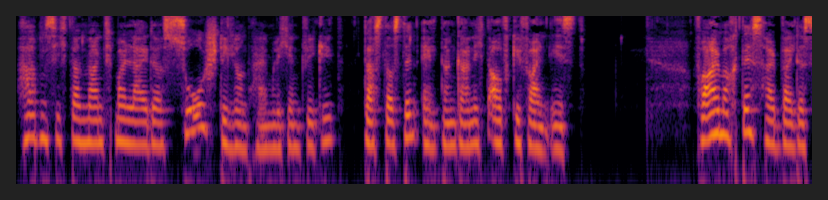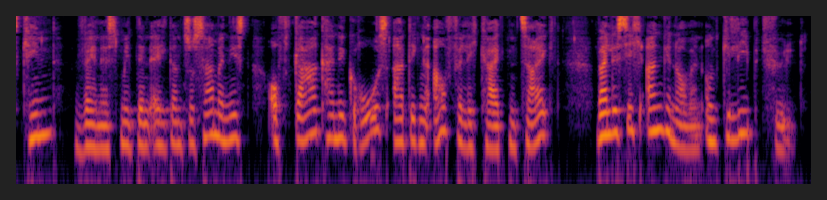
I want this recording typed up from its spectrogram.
haben sich dann manchmal leider so still und heimlich entwickelt, dass das den Eltern gar nicht aufgefallen ist. Vor allem auch deshalb, weil das Kind, wenn es mit den Eltern zusammen ist, oft gar keine großartigen Auffälligkeiten zeigt, weil es sich angenommen und geliebt fühlt.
